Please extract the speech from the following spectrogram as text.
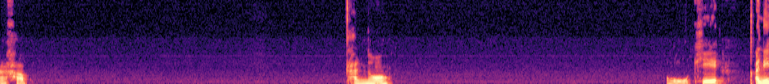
นะครับันเนาะโอเค อันนี้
